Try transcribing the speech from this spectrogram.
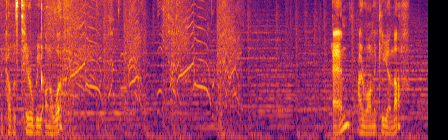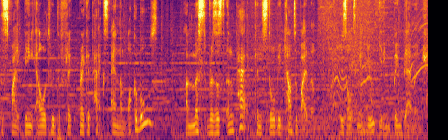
recovers terribly on a whiff, and, ironically enough, despite being able to deflect break attacks and unblockables, a missed resist impact can still be countered by them, resulting in you eating big damage.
